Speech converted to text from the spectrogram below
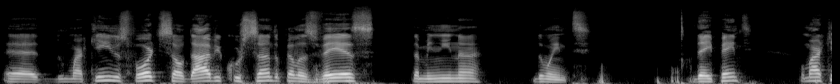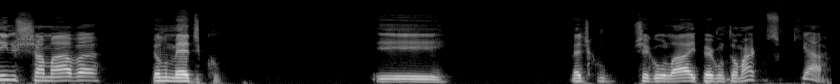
é, do Marquinhos, forte, saudável, cursando pelas veias da menina doente. De repente, o Marquinhos chamava pelo médico. E o médico chegou lá e perguntou: Marcos, o que há?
